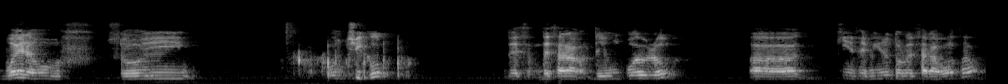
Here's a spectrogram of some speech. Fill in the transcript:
Bueno, soy un chico de, de, un pueblo a 15 minutos de Zaragoza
